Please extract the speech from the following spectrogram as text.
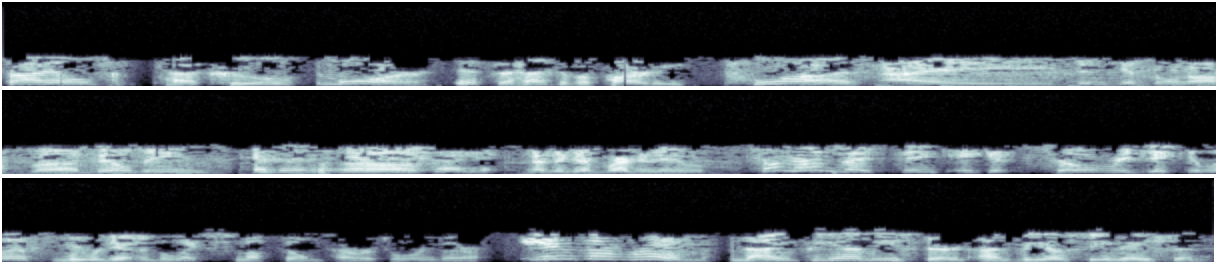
Styles, Taku, and more. It's a heck of a party. Plus, I didn't get thrown off uh, buildings. And then when Uh, you're pregnant. I didn't get pregnant either. Sometimes I think it gets so ridiculous. We were getting into like snuff film territory there. In the Room. 9 p.m. Eastern on VOC Nation.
